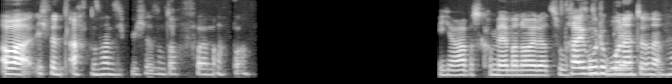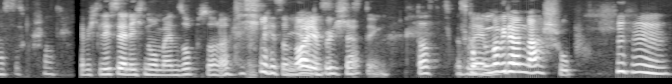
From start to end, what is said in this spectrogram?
Aber ich finde, 28 Bücher sind doch voll machbar. Ja, aber es kommen ja immer neue dazu. Drei gute Monate und dann hast du es geschafft. Aber ich lese ja nicht nur meinen Sub, sondern ich lese ja, neue das Bücher. das Ding. Das es kommt immer wieder ein Nachschub. Hm.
